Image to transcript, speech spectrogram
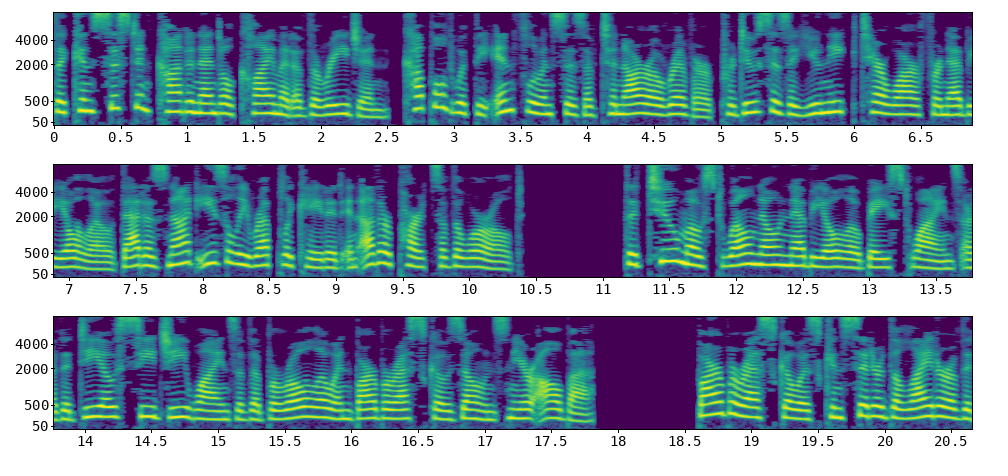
The consistent continental climate of the region, coupled with the influences of Tanaro River produces a unique terroir for Nebbiolo that is not easily replicated in other parts of the world. The two most well-known Nebbiolo-based wines are the DOCG wines of the Barolo and Barbaresco zones near Alba. Barbaresco is considered the lighter of the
